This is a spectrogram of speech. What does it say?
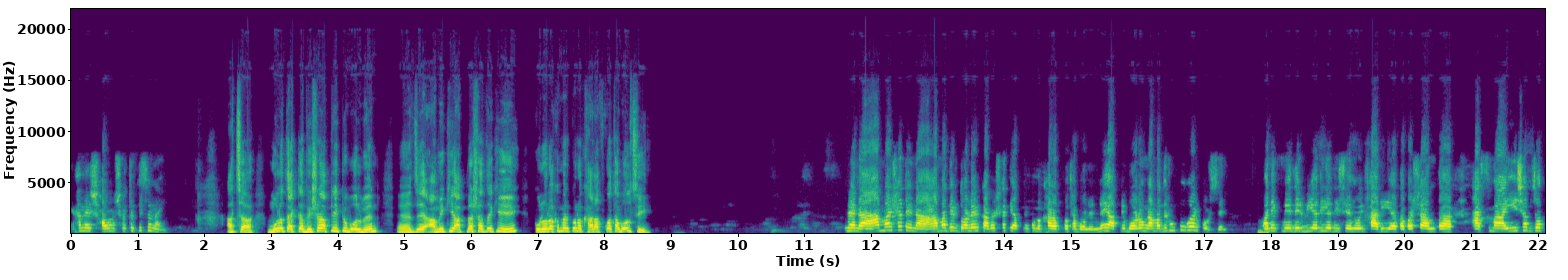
এখানে সমস্যা তো কিছু নাই। আচ্ছা মূলত একটা বিষয় আপনি একটু বলবেন যে আমি কি আপনার সাথে কি কোনো রকমের কোনো খারাপ কথা বলছি? না না আমার সাথে না আমাদের দলের কারোর সাথে আপনি কোনো খারাপ কথা বলেন নাই। আপনি বরং আমাদের উপকার করছেন। অনেক মেয়েদের বিয়ে দিয়ে দিছেন ওই ফারিয়া তারপর শান্তা আসমা এইসব যত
